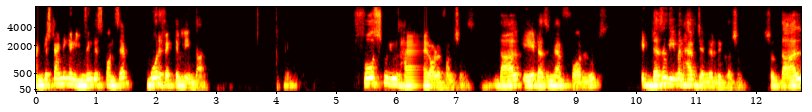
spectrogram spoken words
understanding and using this concept more effectively in Dhall. Forced to use higher order functions. Dhall A doesn't have for loops. It doesn't even have general recursion. So Dhall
